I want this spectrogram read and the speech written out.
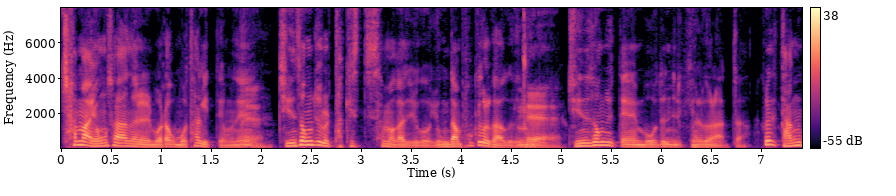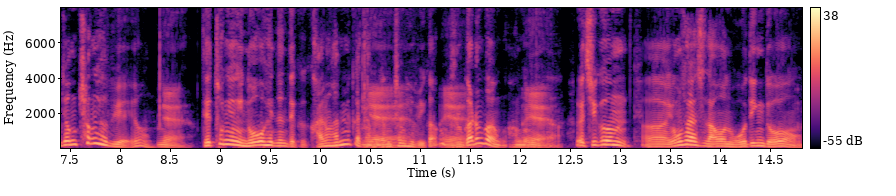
차마 용산을 뭐라고 못하기 때문에 네. 진성주를 타깃 삼아가지고 용단 폭격을 가거든요. 네. 진성주 때문에 모든 이렇게 결과가 났다. 그런데 당정청 협의예요. 네. 대통령이 노했는데 그 가능합니까 당정청 예. 협의가 예. 불가능한 겁니다. 예. 그러니까 지금 어, 용산에서 나온 워딩도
